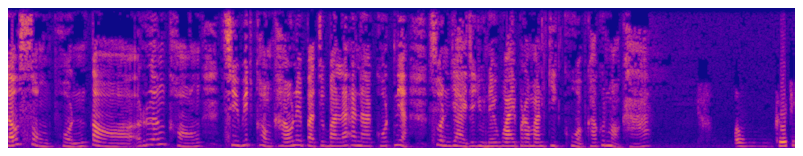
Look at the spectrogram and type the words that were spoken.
แล้วส่งผลต่อเรื่องของชีีวิตของเขาในปัจจุบันและอนาคตเนี่ย ส่วนใหญ่จะอยู่ในวัยประมาณกี่ขวบคะคุณหมอคะคือจ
